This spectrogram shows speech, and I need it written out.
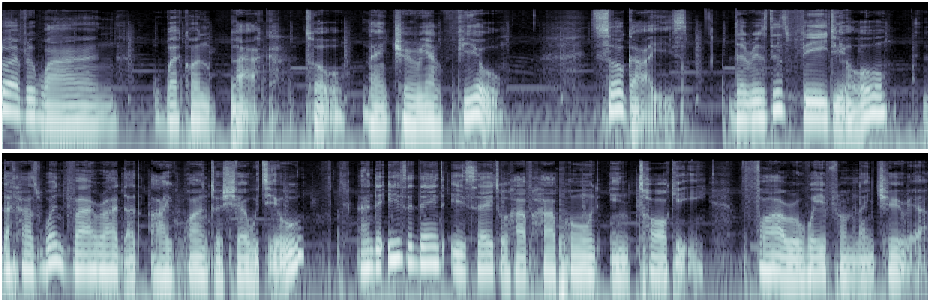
Hello everyone, welcome back to Nigerian View. So guys, there is this video that has went viral that I want to share with you and the incident is said to have happened in Turkey, far away from Nigeria.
